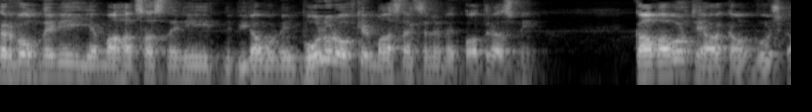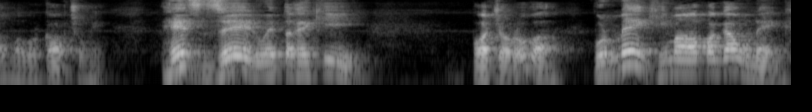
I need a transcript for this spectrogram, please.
կրվողների եւ մահացածների, վիրավորների բոլոր ովքեր մասնակցել են այդ պատերազմին։ Կամավոր թե ակամ ոչ կամավոր, կապ չունի։ Հենց ձեր ու այդ տղեկի պատճառով է, որ մենք հիմա ապագա ունենք,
